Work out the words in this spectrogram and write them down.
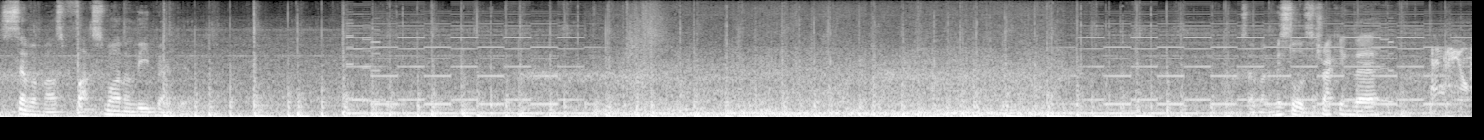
Seven miles, Fox one on lead bandit. So my missile is tracking there. Enfield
